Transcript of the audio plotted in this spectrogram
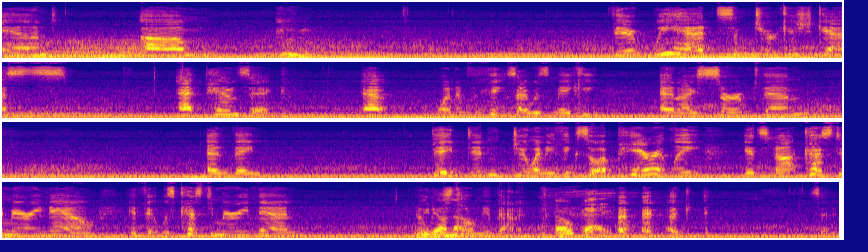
And um, there, we had some Turkish guests at Pennsic at one of the things I was making, and I served them, and they they didn't do anything. So apparently, it's not customary now. If it was customary then, We nobody's don't know. told me about it. Okay. okay. Said it.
